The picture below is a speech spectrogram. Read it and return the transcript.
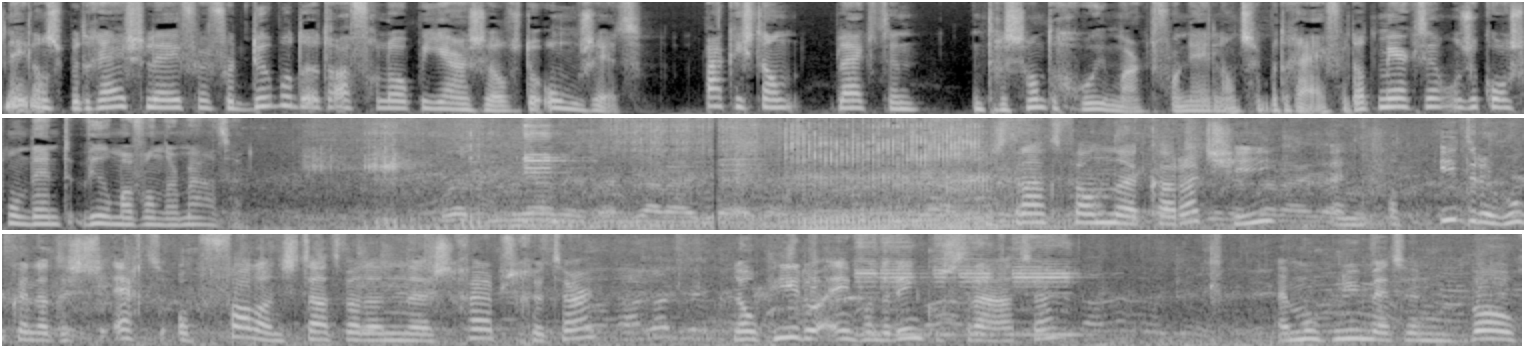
Nederlands bedrijfsleven verdubbelde het afgelopen jaar zelfs de omzet. Pakistan blijkt een interessante groeimarkt voor Nederlandse bedrijven. Dat merkte onze correspondent Wilma van der Maten. De straat van eh, Karachi. En op iedere hoek, en dat is echt opvallend, staat wel een eh, scherpschutter. Loop hier door een van de winkelstraten. En moet nu met een boog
